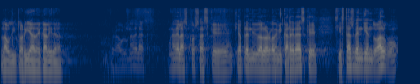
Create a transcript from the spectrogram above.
la auditoría de calidad? Raúl, una de las, una de las cosas que, he aprendido a lo largo de mi carrera es que si estás vendiendo algo,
